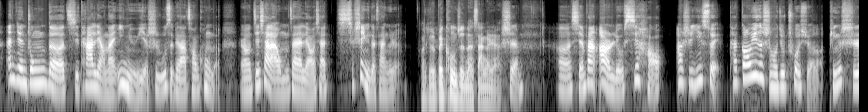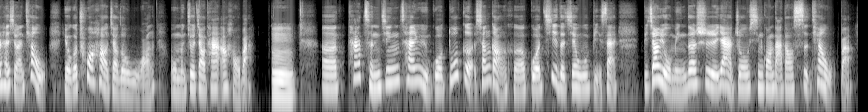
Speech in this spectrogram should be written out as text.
案件中的其他两男一女也是如此被他操控的。然后接下来我们再聊一下剩余的三个人。啊，就是被控制那三个人。是，呃，嫌犯二刘希豪。二十一岁，他高一的时候就辍学了。平时很喜欢跳舞，有个绰号叫做“舞王”，我们就叫他阿豪吧。嗯呃，他曾经参与过多个香港和国际的街舞比赛，比较有名的是亚洲星光大道四跳舞吧。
